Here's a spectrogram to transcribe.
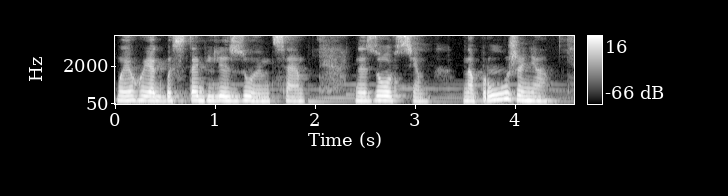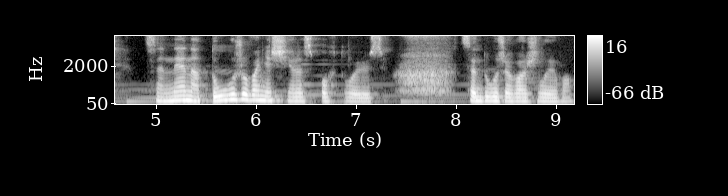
Ми його якби стабілізуємо. Це не зовсім напруження, це не натужування, ще раз повторюсь. Це дуже важливо,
